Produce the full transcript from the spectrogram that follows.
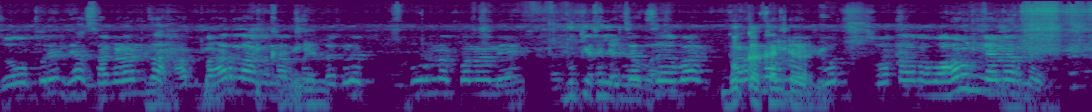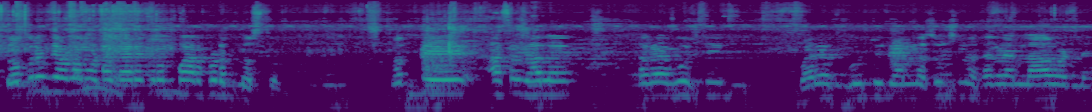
जोपर्यंत ह्या सगळ्यांचा हातभार लागणार नाही सगळे पूर्णपणाने त्याच्यात सहभाग बुक्का करणार खाली नाही, व स्वतःला वाहून घेणार नाही तोपर्यंत एवढा मोठा कार्यक्रम पार पडत नसतो. मग ते असं झालं सगळ्या गोष्टी बऱ्याच गोष्टी त्यांना सूचना सगळ्यांना आवडल्या.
